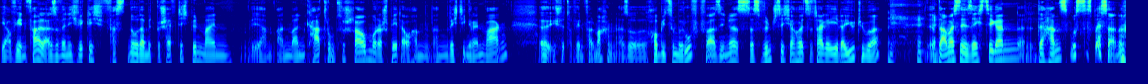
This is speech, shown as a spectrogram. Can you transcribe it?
Ja, auf jeden Fall. Also wenn ich wirklich fast nur damit beschäftigt bin, mein, ja, an meinen Kart rumzuschrauben oder später auch an, an richtigen Rennwagen, äh, ich würde es auf jeden Fall machen. Also Hobby zum Beruf quasi, ne? Das, das wünscht sich ja heutzutage jeder YouTuber. Äh, Damals in den 60ern, äh, der Hans wusste es besser, ne?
